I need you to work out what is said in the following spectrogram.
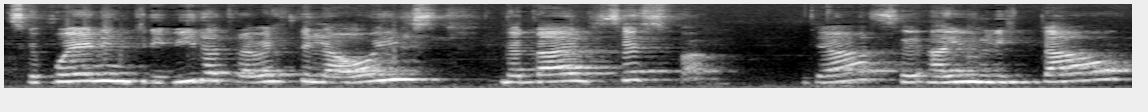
se pueden inscribir a través de la OIRS de acá del CESPA. Ya hay un listado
